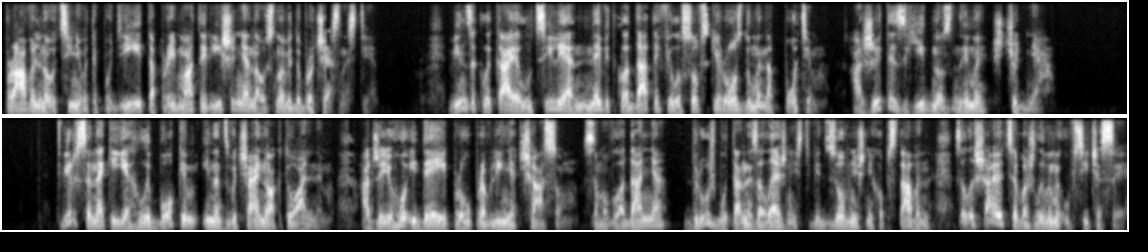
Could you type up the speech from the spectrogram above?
правильно оцінювати події та приймати рішення на основі доброчесності. Він закликає Луцілія не відкладати філософські роздуми на потім, а жити згідно з ними щодня. Твір Сенеки є глибоким і надзвичайно актуальним, адже його ідеї про управління часом, самовладання, дружбу та незалежність від зовнішніх обставин залишаються важливими у всі часи.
